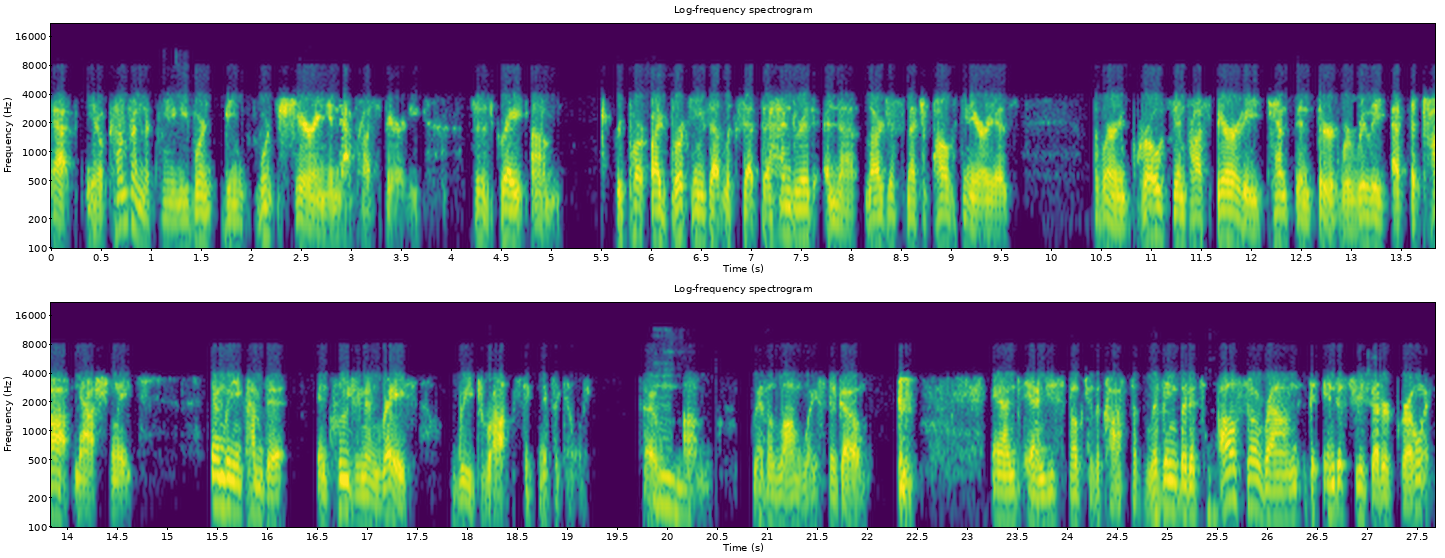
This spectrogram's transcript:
that you know come from the community, weren't being weren't sharing in that prosperity. So there's great um, report by Brookings that looks at the hundred and the largest metropolitan areas we're in growth and prosperity, 10th and 3rd. We're really at the top nationally. Then when you come to inclusion and race, we drop significantly. So mm. um, we have a long ways to go. and and you spoke to the cost of living, but it's also around the industries that are growing,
